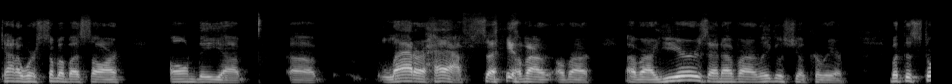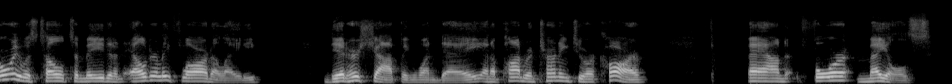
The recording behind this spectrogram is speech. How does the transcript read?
kind of where some of us are on the uh, uh, latter half, say, of our of our of our years and of our Legal Shield career. But the story was told to me that an elderly Florida lady did her shopping one day, and upon returning to her car, found four males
